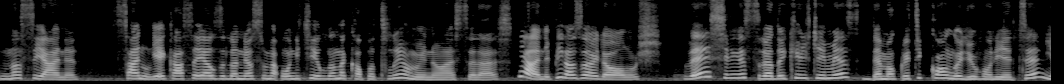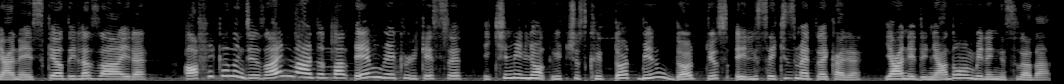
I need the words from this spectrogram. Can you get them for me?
Nasıl yani? Sen YKS'ye hazırlanıyorsun ve 12 yıllığına kapatılıyor mu üniversiteler? Yani biraz öyle olmuş. Ve şimdi sıradaki ülkemiz Demokratik Kongo Cumhuriyeti yani eski adıyla Zaire. Afrika'nın Cezayir'in ardından en büyük ülkesi 2 milyon 344 bin 458 metrekare. Yani dünyada 11. sırada.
